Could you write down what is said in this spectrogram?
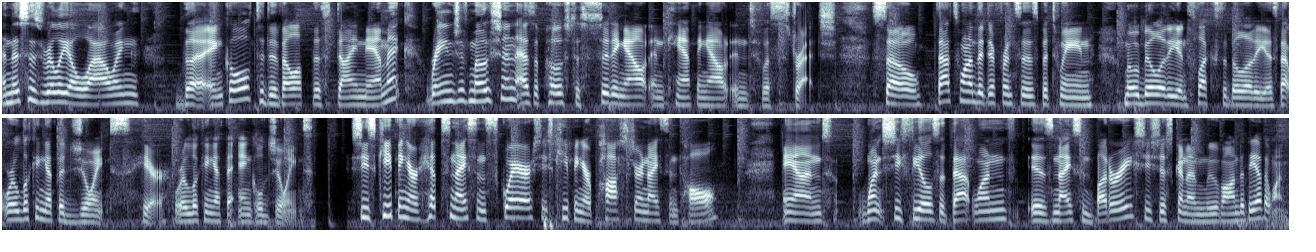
And this is really allowing the ankle to develop this dynamic range of motion as opposed to sitting out and camping out into a stretch. So that's one of the differences between mobility and flexibility is that we're looking at the joints here. We're looking at the ankle joint. She's keeping her hips nice and square. She's keeping her posture nice and tall. And once she feels that that one is nice and buttery, she's just gonna move on to the other one.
